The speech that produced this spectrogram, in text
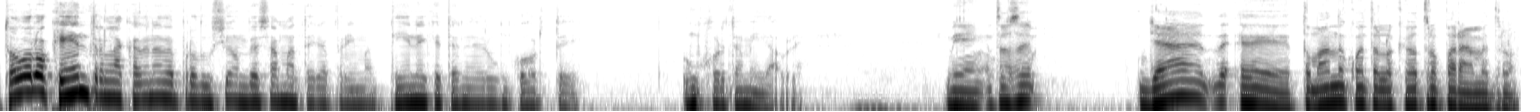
todo lo que entra en la cadena de producción de esa materia prima tiene que tener un corte, un corte amigable. Bien, entonces, ya eh, tomando en cuenta lo que es otro parámetro,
